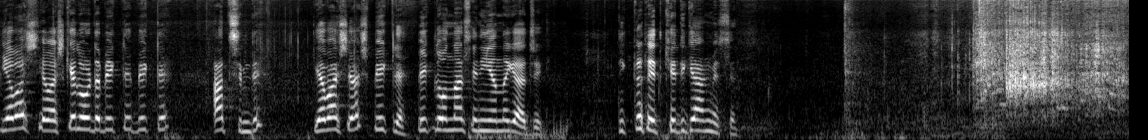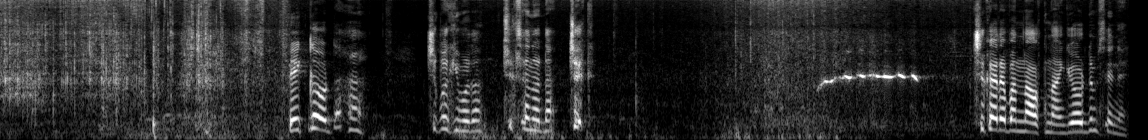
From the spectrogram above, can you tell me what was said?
yavaş yavaş gel orada bekle bekle. At şimdi. Yavaş yavaş bekle. Bekle onlar senin yanına gelecek. Dikkat et kedi gelmesin. Bekle orada. Ha. Çık bakayım oradan. Çık sen oradan. Çık. Çık arabanın altından. Gördüm seni.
